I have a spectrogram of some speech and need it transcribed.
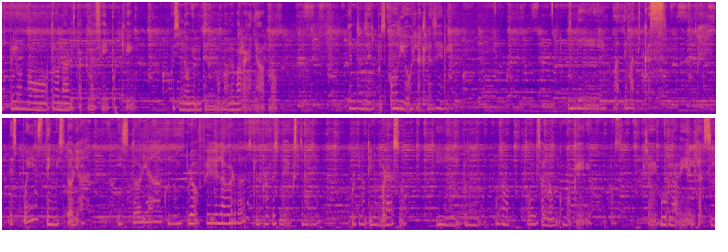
espero no tronar esta clase porque, pues si no, obviamente mi mamá me va a regañar, ¿no? Entonces, pues odio la clase de, matemáticas. Después tengo historia historia con un profe. La verdad es que el profe es medio extraño porque no tiene un brazo y pues, o sea, todo el salón como que pues se burla de él y así.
